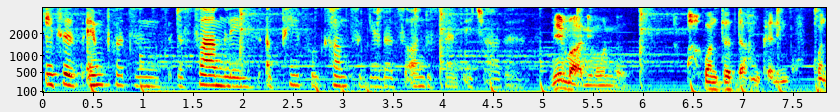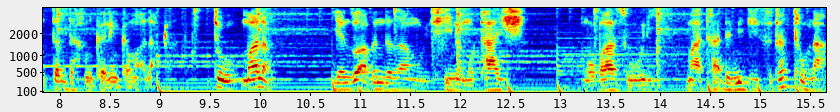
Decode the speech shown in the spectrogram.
It is important the families of people come together to understand each other. Me ma ni wannan. Ah, kwantar da hankalinku, kwantar da hankalinka malaka. To malam, yanzu abin da za mu yi shine mu tashi, mu ba su wuri, mata da miji su tattauna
